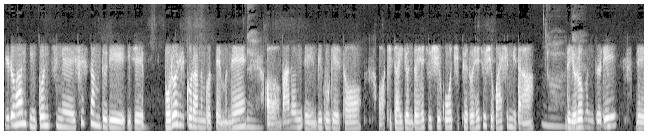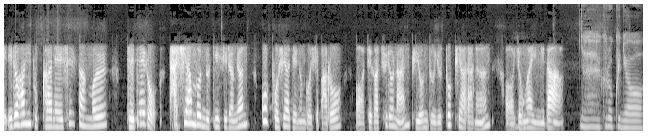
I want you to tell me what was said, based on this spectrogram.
이러한 인권 침해 실상들이 이제 벌어질 거라는 것 때문에 네. 어, 많은 예, 미국에서 어, 기자회견도 해주시고 집회도 해주시고 하십니다. 아, 근데 네. 여러분들이 네, 이러한 북한의 실상을 제대로 다시 한번 느끼시려면 꼭 보셔야 되는 것이 바로 어, 제가 출연한 비욘드 유토피아라는 어, 음. 영화입니다. 네, 그렇군요.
